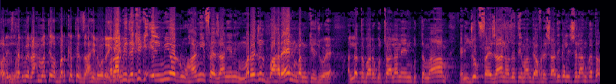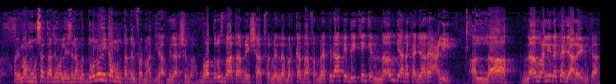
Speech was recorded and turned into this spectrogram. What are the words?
اور اس۔ گھر میں رحمتیں اور برکتیں ظاہر ہو رہی اور ہیں آپ یہ دیکھیں کہ علمی اور روحانی فیضان یعنی مرج البحرین بن کے جو ہے اللہ تبارک و تعالیٰ نے ان کو تمام یعنی جو فیضان حضرت امام جعفر صادق علیہ السلام کا تھا اور امام موسیٰ کاظم علیہ السلام کا دونوں ہی کا منتقل فرما دیا۔ بلا شبہ۔ بہت درست بات آپ نے ارشاد فرمایا اللہ برکت عطا فرمایا پھر آپ یہ دیکھیے کہ نام کیا رکھا جا رہا ہے؟ علی۔ اللہ۔ نام علی رکھا جا رہا ہے ان کا۔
